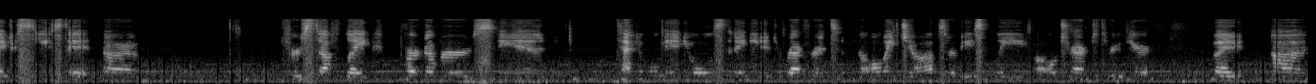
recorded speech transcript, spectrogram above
I just used it um, for stuff like part numbers and technical that I needed to reference, and all my jobs are basically all tracked through here. But um,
